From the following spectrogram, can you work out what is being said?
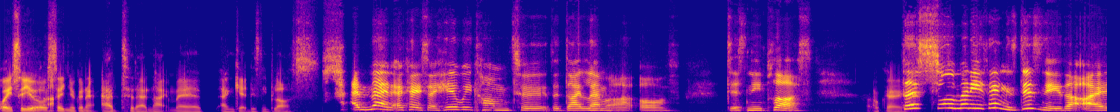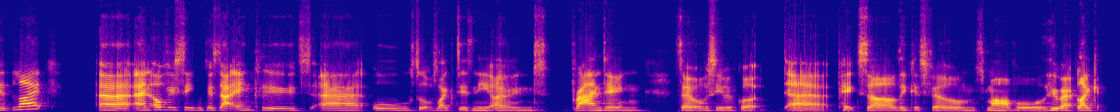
Wait, so you're saying you're going to add to that nightmare and get Disney Plus? And then, okay, so here we come to the dilemma of Disney Plus. Okay. There's so many things Disney that I like, uh, and obviously because that includes uh, all sort of like Disney-owned branding. So obviously we've got uh, Pixar, Lucasfilms, Marvel, who are like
